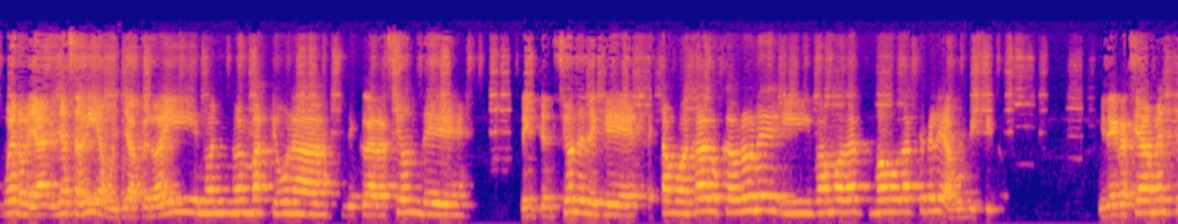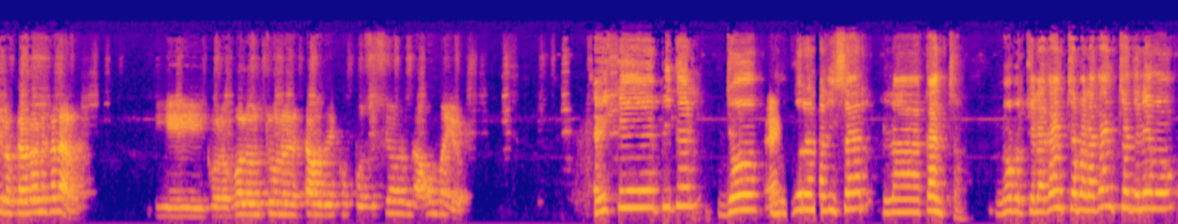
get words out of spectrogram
bueno, ya, ya sabíamos ya, pero ahí no, no es más que una declaración de, de, intenciones de que estamos acá los cabrones y vamos a, dar, vamos a darte pelea, pues, Y desgraciadamente los cabrones ganaron. Y colocó los entró en un estado de descomposición aún mayor. ¿Sabéis qué, Peter? Yo ¿Eh? quiero analizar la cancha, ¿no? Porque la cancha, para la cancha tenemos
